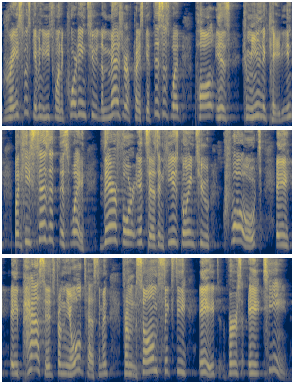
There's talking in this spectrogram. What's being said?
grace was given to each one according to the measure of Christ's gift. This is what Paul is communicating, but he says it this way. Therefore, it says, and he's going to quote a, a passage from the Old Testament from Psalm 68, verse 18.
